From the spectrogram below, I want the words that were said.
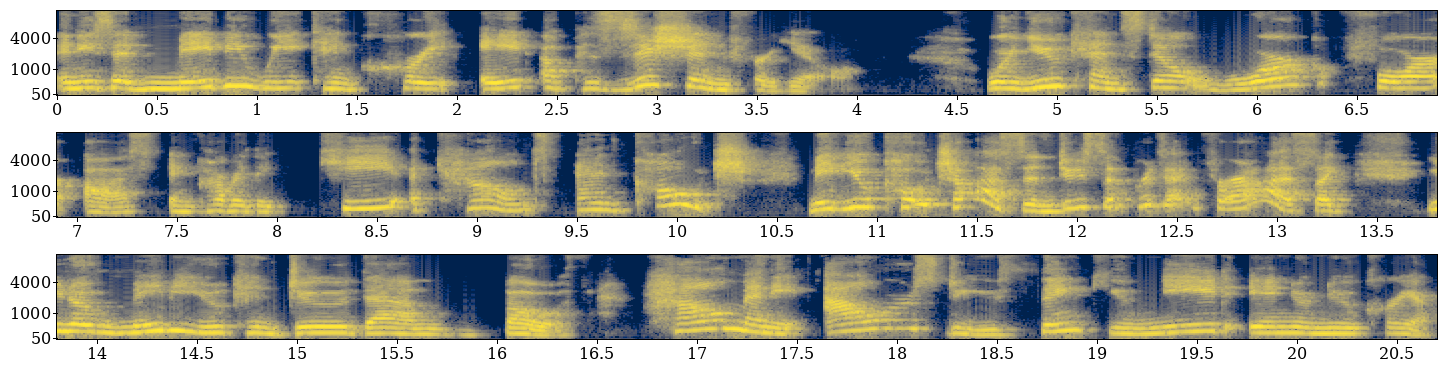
and he said maybe we can create a position for you where you can still work for us and cover the key accounts and coach. Maybe you coach us and do some present for us. Like, you know, maybe you can do them both. How many hours do you think you need in your new career?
